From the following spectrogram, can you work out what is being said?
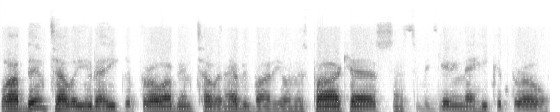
Well, I've been telling you that he could throw. I've been telling everybody on this podcast since the beginning that he could throw.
